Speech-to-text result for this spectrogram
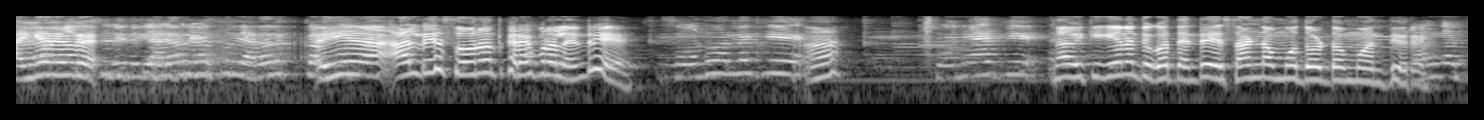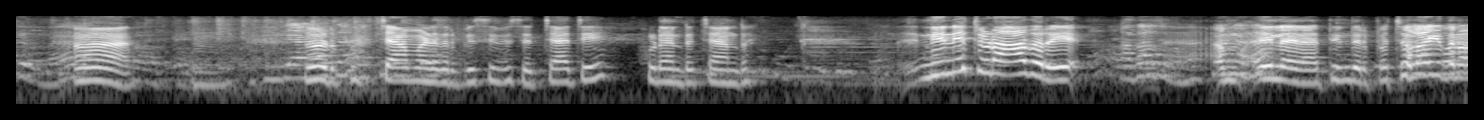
ಹಂಗೇನಿಲ್ರಿ ಅಯ್ಯ ಅಲ್ರಿ ಸೋನು ಅಂತ ಕರೆಯಕ್ ಬರಲ್ಲೇನ್ರಿ? ನಾವ್ ಈಕಿಗೆ ಏನಂತೀವಿ ಗೊತ್ತೇನ್ರಿ? ಸಣ್ಣ ಸಣ್ಣಮ್ಮ ದೊಡ್ಡ ಅಮ್ಮ ಅಂತೀವ್ರಿ ಹಾ. ನೋಡ್ರಿ ಚಾ ಮಾಡಿದ್ರಿ ಬಿಸಿ ಬಿಸಿ. ಚಾಚಿ ಕುಡೇನ್ರಿ ಚಾನ್ರಿ ನಿನ್ನೆ ಚೂಡ ಆದ್ರಿ. ಇಲ್ಲ ಇಲ್ಲ ತಿಂದಿರಪ್ಪ. ಚಲೋ ಆಗಿದ್ರು.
